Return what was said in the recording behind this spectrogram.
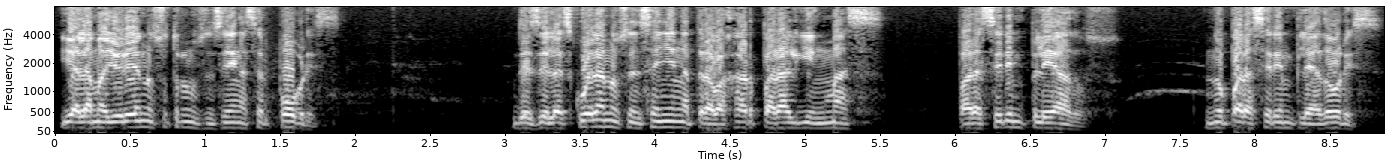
Y a la mayoría de nosotros nos enseñan a ser pobres. Desde la escuela nos enseñan a trabajar para alguien más, para ser empleados, no para ser empleadores,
